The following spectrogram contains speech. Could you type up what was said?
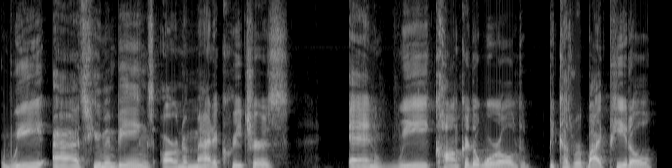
we as human beings are nomadic creatures and we conquer the world because we're bipedal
